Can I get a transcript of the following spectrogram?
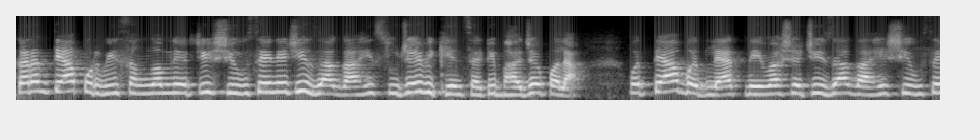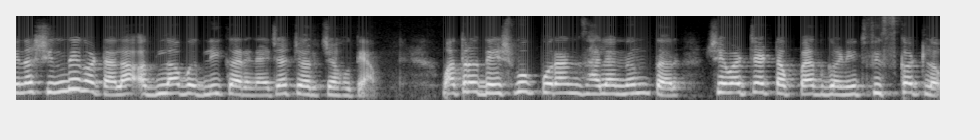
कारण त्यापूर्वी संगमनेरची शिवसेनेची जागा ही सुजय विखेंसाठी भाजपला व त्या बदल्यात नेवाशाची जागा ही शिवसेना शिंदे गटाला अदलाबदली करण्याच्या चर्चा होत्या. मात्र देशमुख पुराण झाल्यानंतर शेवटच्या टप्प्यात गणित फिसकटलं.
